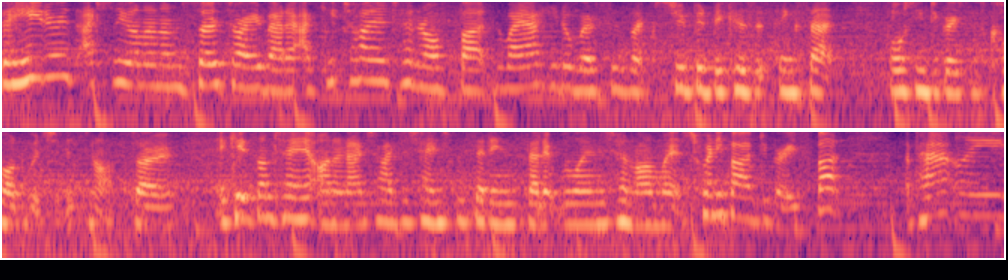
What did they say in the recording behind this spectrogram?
The heater is actually on and I'm so sorry about it. I keep trying to turn it off but the way our heater works is like stupid because it thinks that 14 degrees is cold which it's not. So it keeps on turning it on and I tried to change the settings that it will only turn on when it's 25 degrees but apparently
